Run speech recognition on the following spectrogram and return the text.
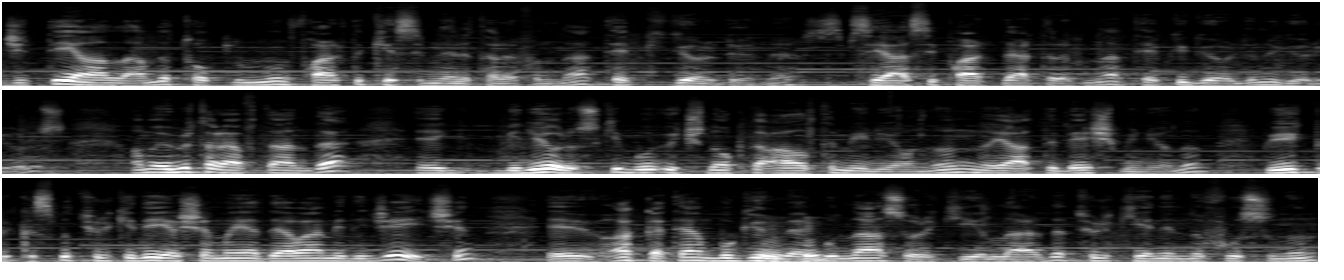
ciddi anlamda toplumun farklı kesimleri tarafından tepki gördüğünü, siyasi partiler tarafından tepki gördüğünü görüyoruz. Ama öbür taraftan da e, biliyoruz ki bu 3.6 milyonun veya da 5 milyonun büyük bir kısmı Türkiye'de yaşamaya devam edeceği için e, hakikaten bugün ve bundan sonraki yıllarda Türkiye'nin nüfusunun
